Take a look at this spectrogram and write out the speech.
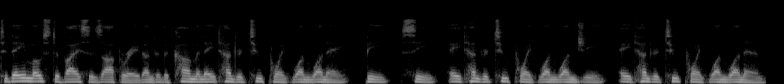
Today most devices operate under the common 802.11a, b, c, 802.11g, 802.11n,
